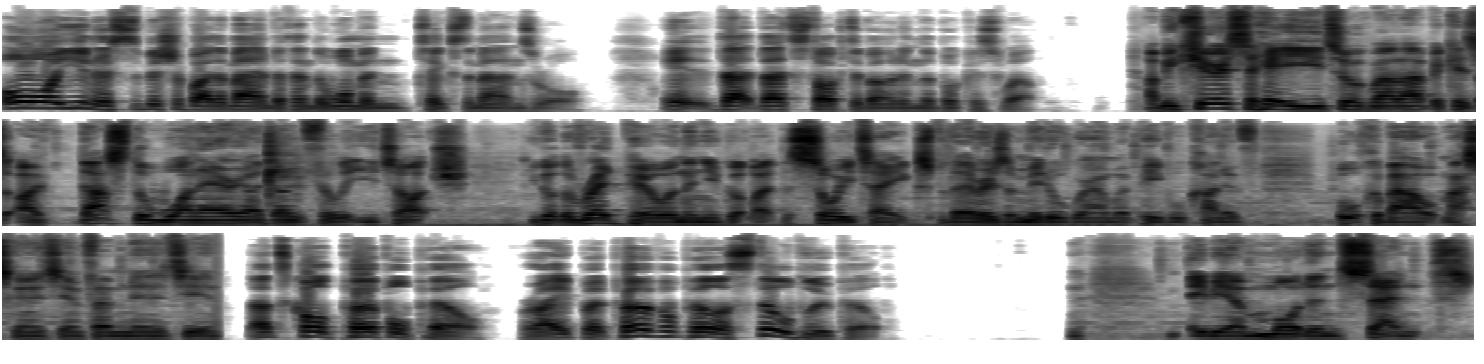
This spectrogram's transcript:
Or you know submission by the man but then the woman takes the man's role. It, that that's talked about in the book as well. I'd be curious to hear you talk about that because I that's the one area I don't feel that you touch. You've got the red pill and then you've got like the soy takes, but there is a middle ground where people kind of talk about masculinity and femininity and That's called purple pill, right? But purple pill is still blue pill. maybe a modern sense.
